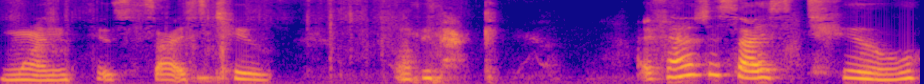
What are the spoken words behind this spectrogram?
one is size 2. I'll be back. I found a size 2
